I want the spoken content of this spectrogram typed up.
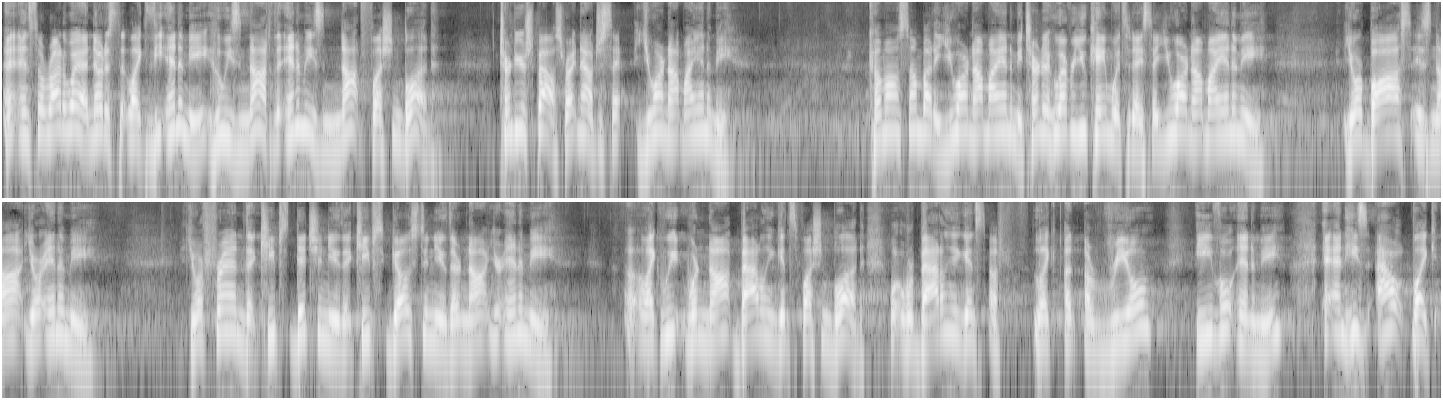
And, so right away, I noticed that, like, the enemy, who he's not, the enemy is not flesh and blood. Turn to your spouse right now, just say, You are not my enemy. Come on, somebody. You are not my enemy. Turn to whoever you came with today. Say, You are not my enemy. Your boss is not your enemy. Your friend that keeps ditching you, that keeps ghosting you, they're not your enemy. Uh, like we, we're not battling against flesh and blood. We're battling against a, like a, a real evil enemy. And he's out, like,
